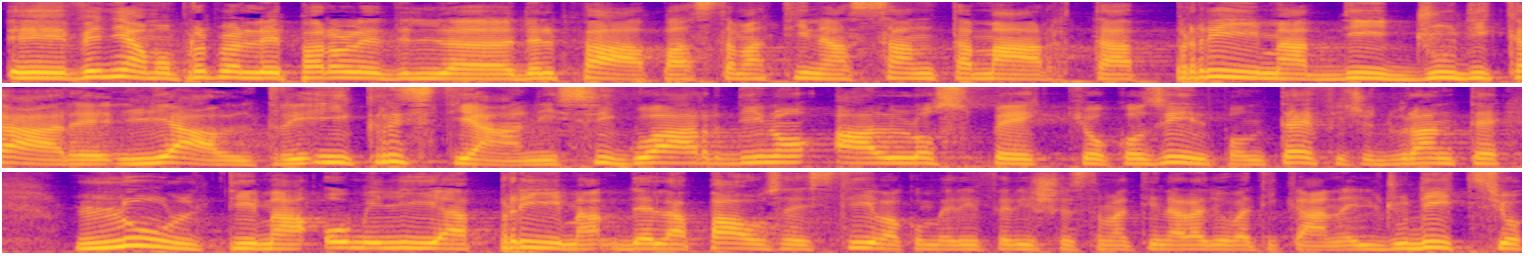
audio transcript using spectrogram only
E veniamo proprio alle parole del, del, Papa stamattina a Santa Marta. Prima di giudicare gli altri, i cristiani si guardino allo specchio. Così il pontefice durante l'ultima omelia prima della pausa estiva, come riferisce stamattina Radio Vaticana. Il giudizio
